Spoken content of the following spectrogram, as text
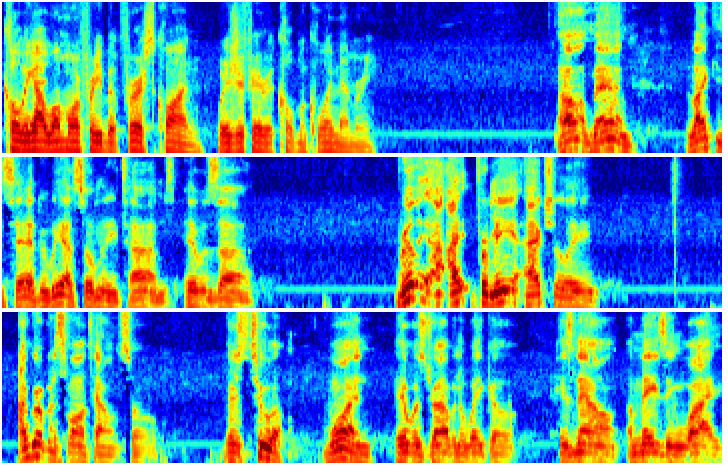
Cole, we got one more for you, but first, Quan, what is your favorite Colt McCoy memory? Oh man, like you said, we have so many times. It was uh really I, I for me actually I grew up in a small town, so there's two of them. One, it was driving to Waco, his now amazing wife,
